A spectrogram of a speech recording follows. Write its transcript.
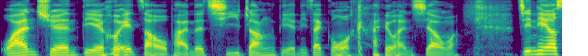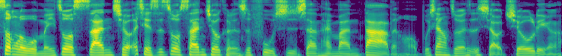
完全跌回早盘的起涨点，你在跟我开玩笑吗？今天又送了我们一座山丘，而且是座山丘，可能是富士山，还蛮大的哦，不像昨天是小丘陵啊。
